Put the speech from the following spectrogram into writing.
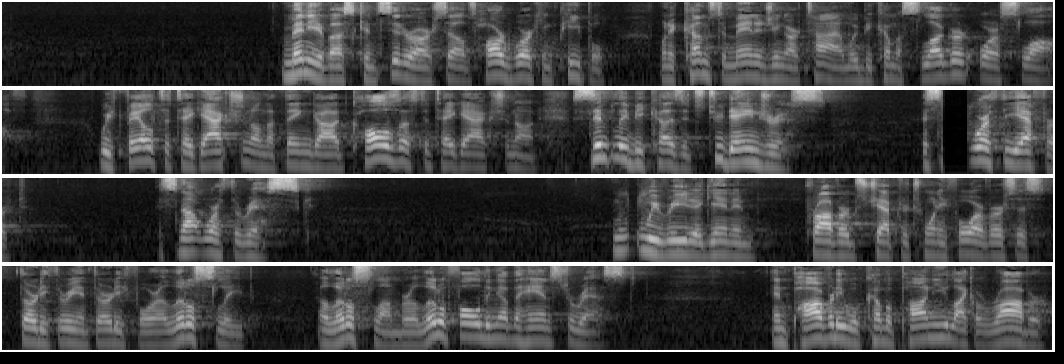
Many of us consider ourselves hardworking people. When it comes to managing our time, we become a sluggard or a sloth. We fail to take action on the thing God calls us to take action on simply because it's too dangerous It's not worth the effort, it's not worth the risk. We read again in Proverbs chapter 24, verses 33 and 34 a little sleep, a little slumber, a little folding of the hands to rest, and poverty will come upon you like a robber,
